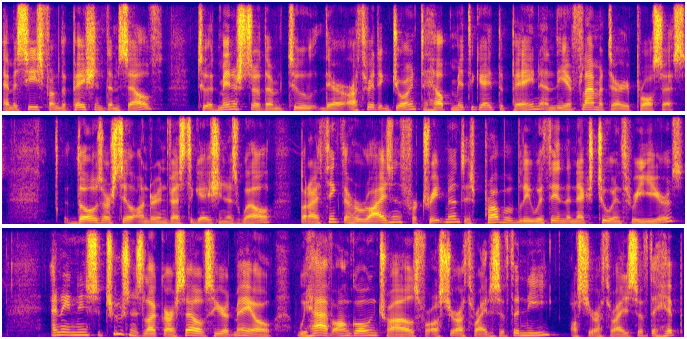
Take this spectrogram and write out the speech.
MSCs from the patient themselves to administer them to their arthritic joint to help mitigate the pain and the inflammatory process. Those are still under investigation as well, but I think the horizon for treatment is probably within the next two and three years. And in institutions like ourselves here at Mayo, we have ongoing trials for osteoarthritis of the knee, osteoarthritis of the hip,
